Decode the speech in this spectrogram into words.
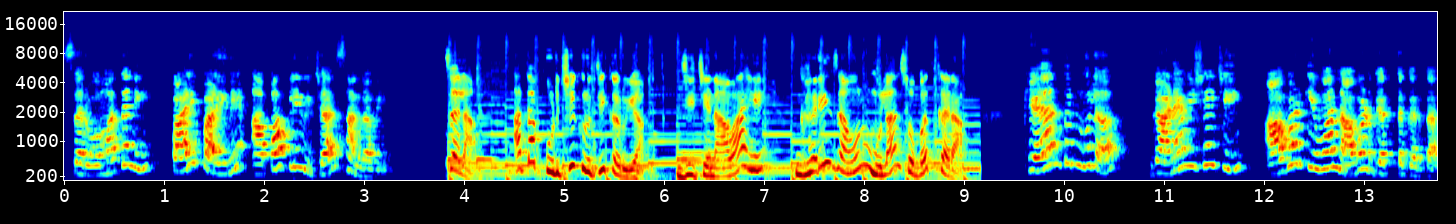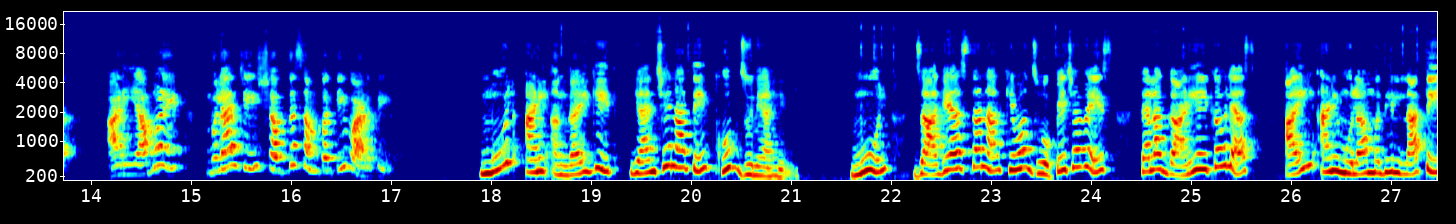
सर्व मातांनी पाळीपाळीने आपापले विचार सांगावे. चला आता पुढची कृती करूया. जिचे नाव आहे घरी जाऊन मुलांसोबत करा. खेळांतून मुलं गाण्याविषयीची आवड किंवा नावड व्यक्त करतात आणि यामुळे मुलांची शब्द संपत्ती वाढते. मूल आणि अंगाई गीत यांचे नाते खूप जुने आहे. मूल जागे असताना किंवा झोपेच्या वेळेस त्याला गाणी ऐकवल्यास आई आणि मुलामधील नाते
